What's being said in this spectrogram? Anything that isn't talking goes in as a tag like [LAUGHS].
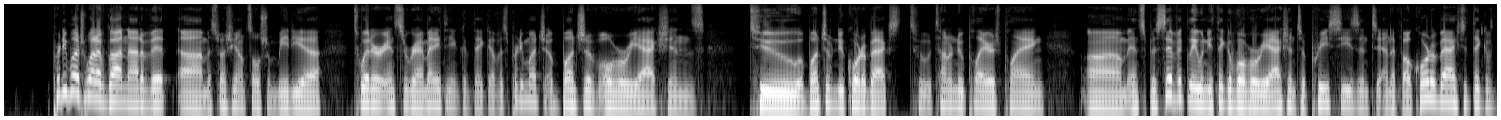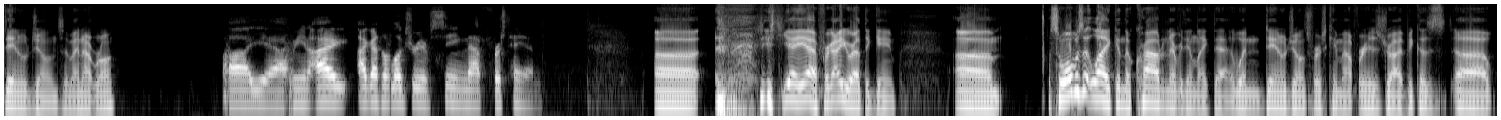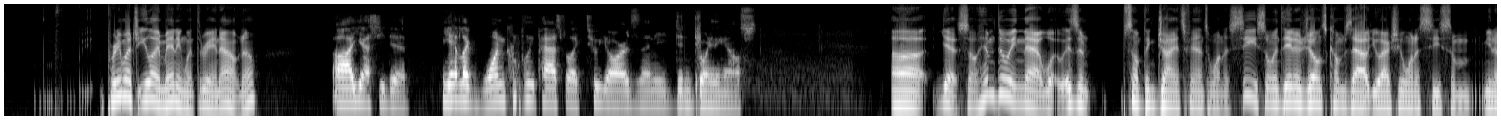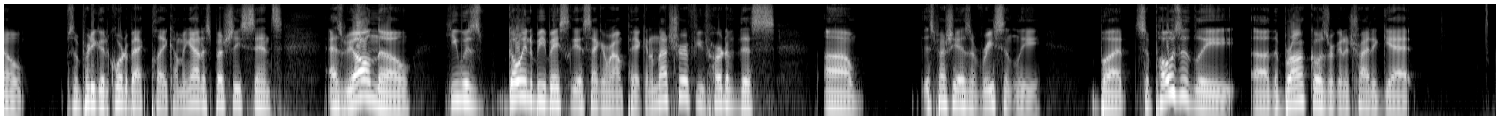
pretty much what I've gotten out of it, um, especially on social media, Twitter, Instagram, anything you can think of, is pretty much a bunch of overreactions to a bunch of new quarterbacks, to a ton of new players playing. Um, and specifically, when you think of overreaction to preseason to NFL quarterbacks, you think of Daniel Jones. Am I not wrong? Uh, yeah. I mean, I I got the luxury of seeing that firsthand. Uh, [LAUGHS] yeah, yeah. I forgot you were at the game. Um, so what was it like in the crowd and everything like that when Daniel Jones first came out for his drive? Because uh, pretty much Eli Manning went three and out. No. Uh, yes, he did. He had like one complete pass for like two yards, and then he didn't do anything else. Uh, yeah. So him doing that isn't something Giants fans want to see. So when Daniel Jones comes out, you actually want to see some, you know, some pretty good quarterback play coming out, especially since, as we all know, he was going to be basically a second round pick. And I'm not sure if you've heard of this, uh, especially as of recently, but supposedly uh, the Broncos are going to try to get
